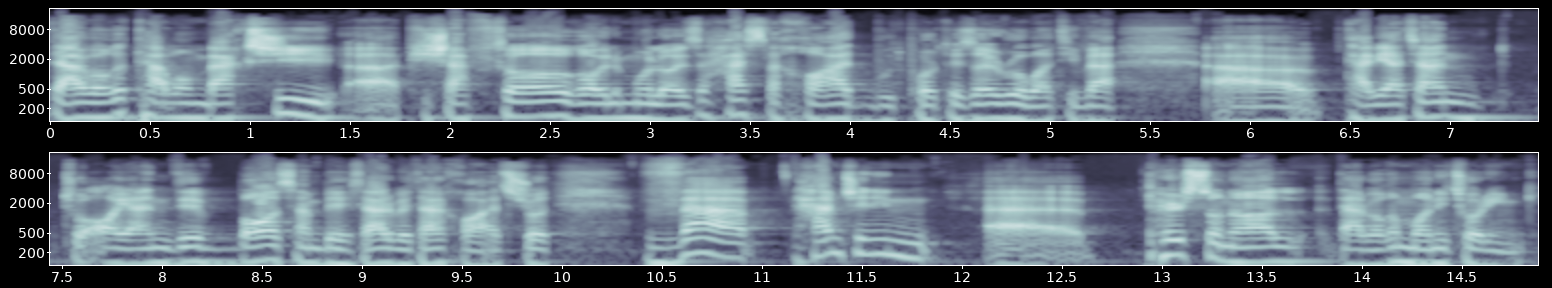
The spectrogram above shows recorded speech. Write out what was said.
در واقع توانبخشی پیشرفت ها قابل ملاحظه هست و خواهد بود. پروتزای رباتی و طبیعتا تو آینده باز هم بهتر بهتر خواهد شد. و همچنین پرسونال در واقع مانیتورینگ.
